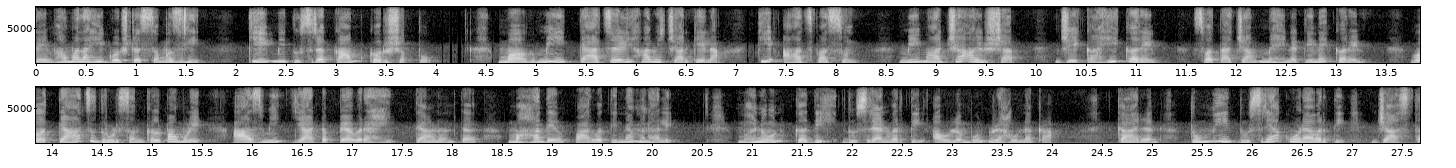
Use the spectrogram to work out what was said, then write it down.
तेव्हा मला ही गोष्ट समजली की मी दुसरं काम करू शकतो. मग मी त्याचवेळी हा विचार केला की आजपासून मी माझ्या आयुष्यात जे काही करेन स्वतःच्या मेहनतीने करेन व त्याच दृढ संकल्पामुळे आज मी या टप्प्यावर आहे. त्यानंतर महादेव पार्वतींना म्हणाले म्हणून कधीही दुसऱ्यांवरती अवलंबून राहू नका. कारण तुम्ही दुसऱ्या कोणावरती जास्त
